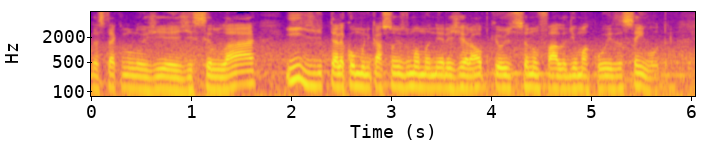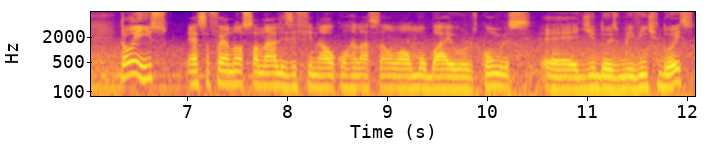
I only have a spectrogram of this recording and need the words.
das tecnologias de celular e de telecomunicações de uma maneira geral, porque hoje você não fala de uma coisa sem outra. Então é isso, essa foi a nossa análise final com relação ao Mobile World Congress é, de 2022.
